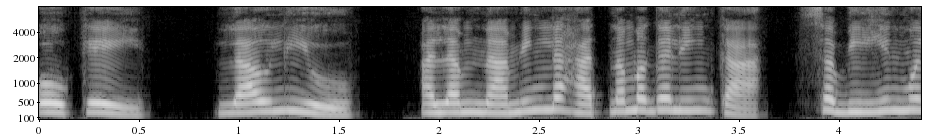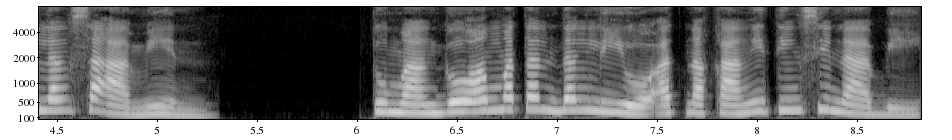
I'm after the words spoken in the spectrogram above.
Okay, Lao Liu, alam naming lahat na magaling ka, sabihin mo lang sa amin. Tumango ang matandang Leo at nakangiting sinabi,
